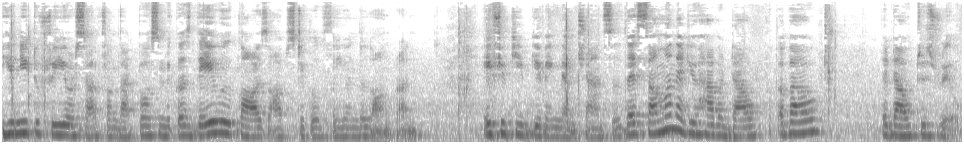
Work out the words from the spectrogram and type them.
you need to free yourself from that person because they will cause obstacle for you in the long run if you keep giving them chances. There's someone that you have a doubt about the doubt is real.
